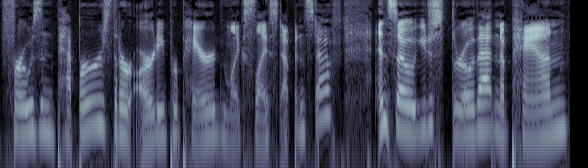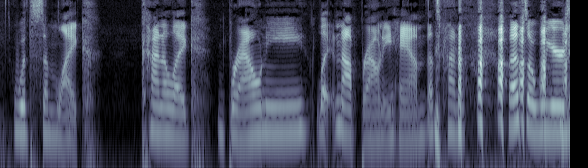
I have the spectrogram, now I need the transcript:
frozen peppers that are already prepared and like sliced up and stuff. And so you just throw that in a pan with some like kind of like brownie like not brownie ham that's kind of that's a weird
